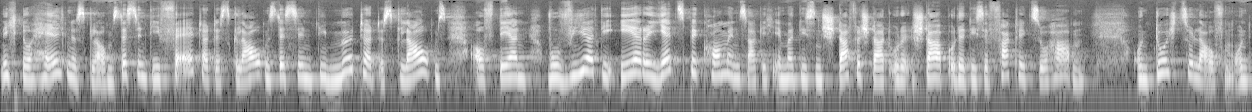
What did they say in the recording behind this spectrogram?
nicht nur Helden des Glaubens, das sind die Väter des Glaubens, das sind die Mütter des Glaubens, auf deren, wo wir die Ehre jetzt bekommen, sage ich immer, diesen Staffelstab oder, Stab oder diese Fackel zu haben und durchzulaufen. Und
